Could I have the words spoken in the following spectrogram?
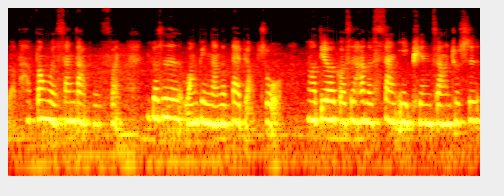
了。它分为三大部分，一个是王炳南的代表作，那第二个是他的善意篇章，就是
